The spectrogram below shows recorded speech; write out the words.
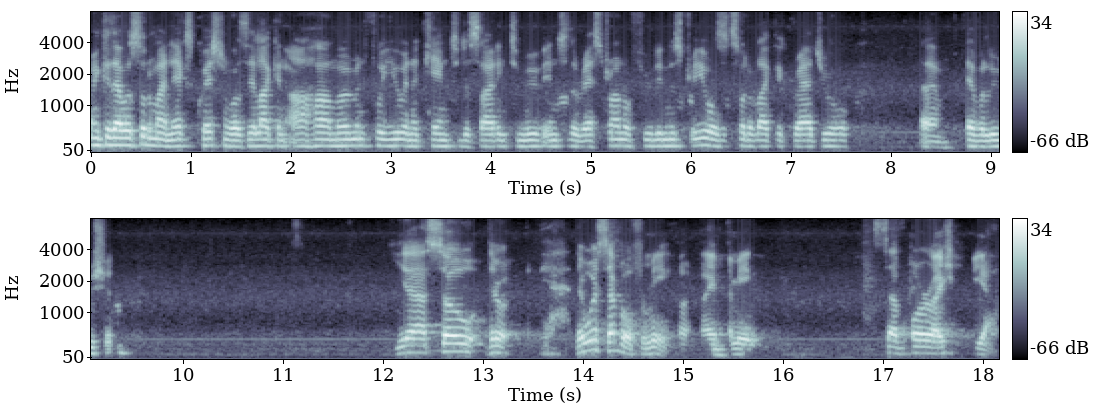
mean, because that was sort of my next question. Was there like an aha moment for you when it came to deciding to move into the restaurant or food industry, or was it sort of like a gradual um, evolution? Yeah, so there, yeah, there were several for me. I, I mean, some, or I, yeah,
